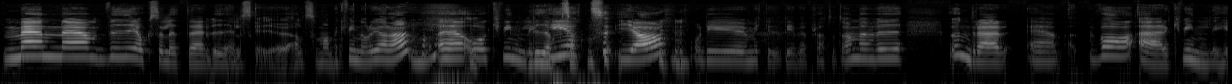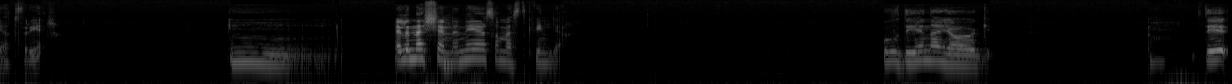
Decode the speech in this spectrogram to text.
Men eh, vi är också lite, vi älskar ju allt som har med kvinnor att göra. Mm. Eh, och kvinnlighet. ja, och det är mycket det vi har pratat om. Men vi undrar, eh, vad är kvinnlighet för er? Mm. Eller när känner ni er som mest kvinnliga? Och det är när jag... Det är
